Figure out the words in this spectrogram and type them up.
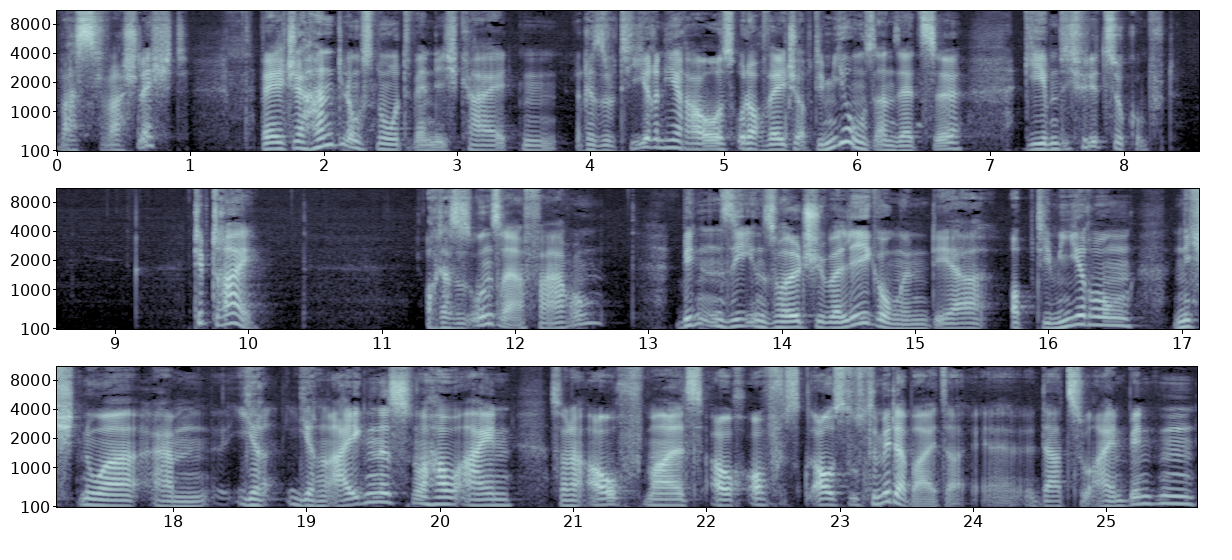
Was war schlecht? Welche Handlungsnotwendigkeiten resultieren hieraus oder auch welche Optimierungsansätze geben sich für die Zukunft? Tipp 3. Auch das ist unsere Erfahrung binden Sie in solche Überlegungen der Optimierung nicht nur ähm, ihr, Ihr eigenes Know-how ein, sondern oftmals auch ausgesuchte Mitarbeiter äh, dazu einbinden,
